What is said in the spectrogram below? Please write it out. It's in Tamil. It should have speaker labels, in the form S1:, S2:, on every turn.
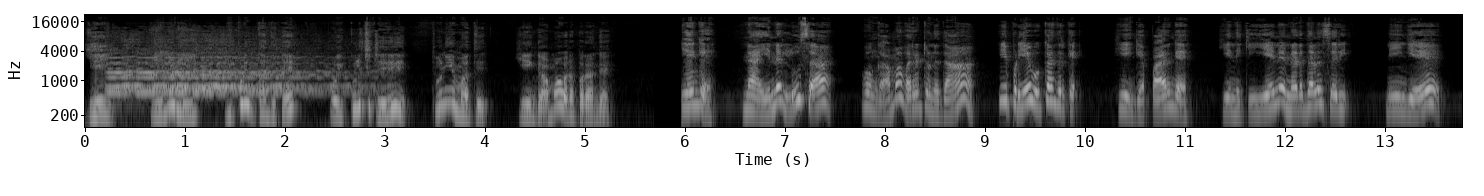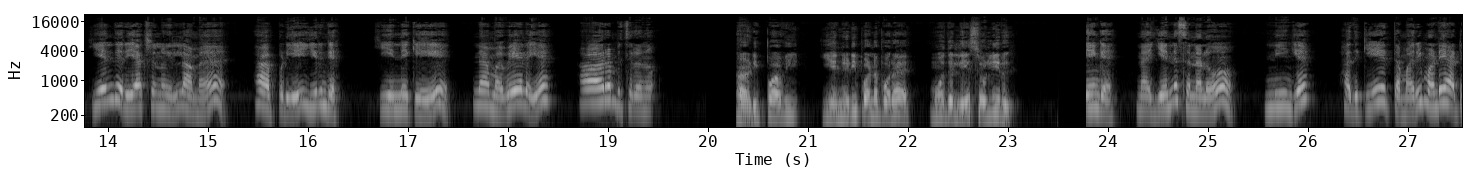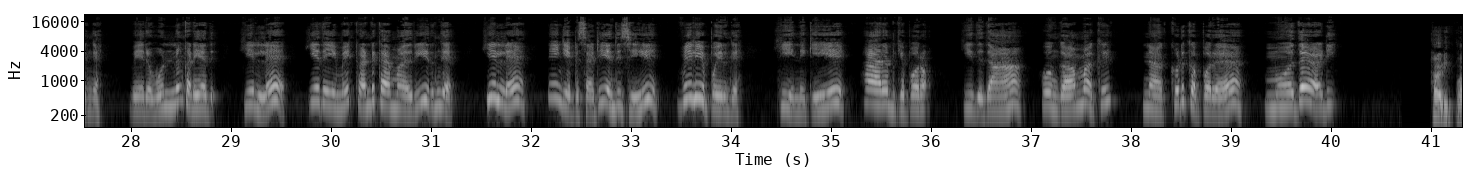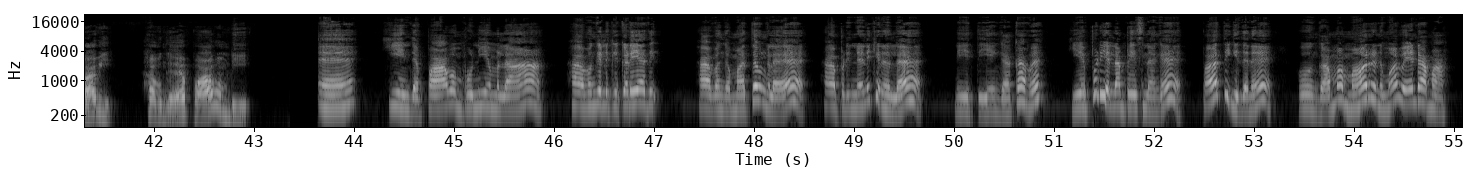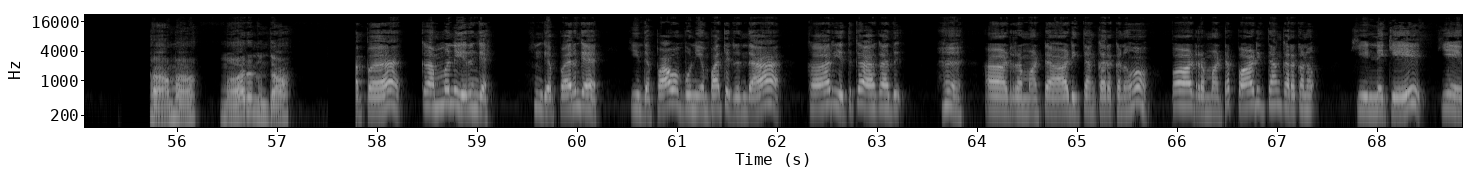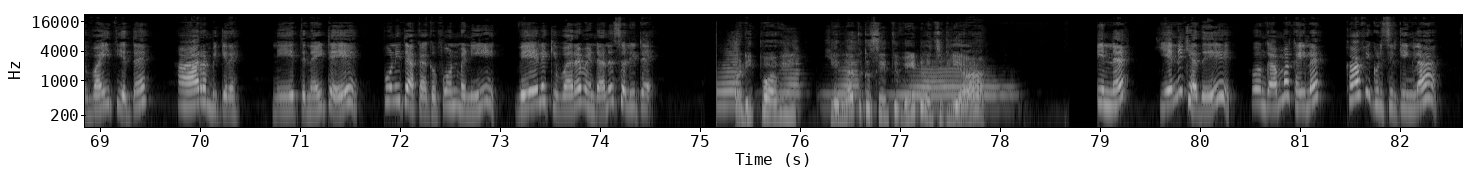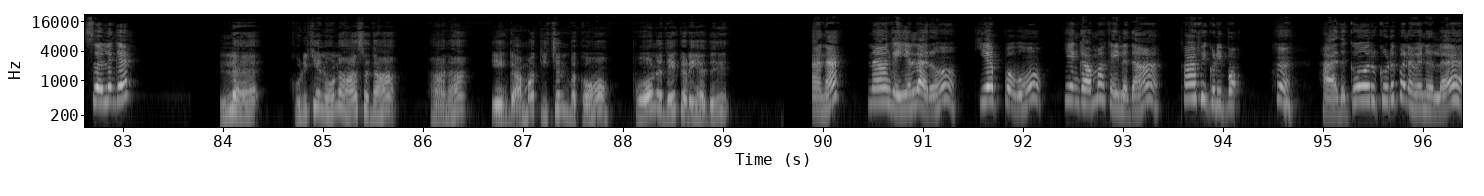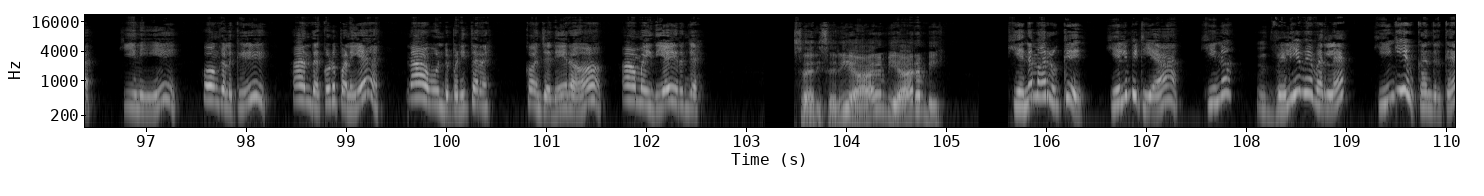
S1: ஏய் என்னடி இப்படி உட்காந்துட்ட போய் குளிச்சுட்டு துணிய மாத்து. எங்க அம்மா வர போறாங்க.
S2: ஏங்க நான் என்ன லூசா? உங்க அம்மா வரட்டும்னு தான் இப்படியே உட்கார்ந்திருக்கேன். இங்க பாருங்க இன்னைக்கு என்ன நடந்தாலும் சரி. நீங்க எந்த ரியாக்ஷனும் இல்லாம அப்படியே இருங்க. இன்னைக்கு நம்ம வேலைய ஆரம்பிச்சிடணும்.
S1: அடிப்பாவி என்னடி பண்ண போற? முதல்ல சொல்லிரு.
S2: ஏங்க நான் என்ன சொன்னாலும் நீங்க அதுக்கு ஏத்த மாதிரி மண்டையாட்டுங்க. வேற ஒண்ணும் கிடையாது. இல்ல எதையுமே கண்டுக்காம மாதிரி இருங்க. இல்ல நீங்க இப்ப சாட்டி எந்திரிச்சு வெளியே போயிருங்க. இன்னைக்கு ஆரம்பிக்க போறோம். இதுதான் உங்க அம்மாக்கு நான் கொடுக்க போற முத அடி.
S1: அடிப்பாவி அவங்க பாவம்டி
S2: ஆ, இந்த பாவம் புண்ணியமெல்லாம் அவங்களுக்கு கிடையாது. அவங்க மத்தவங்கள அப்படி நினைக்கணும்ல. நேத்து எங்க அக்காவை எப்படி எல்லாம் பேசினாங்க? பாத்தீங்க தானே உங்க அம்மா மாறணுமா வேண்டாமா?
S1: ஆமா மாறணும் தான்
S2: அப்ப கம்முன்னு இருங்க. இங்க பாருங்க இந்த பாவம் புண்ணியம் பார்த்துட்டு இருந்தா காரியத்துக்கு ஆகாது. ஹம், ஆடுற மாட்டை ஆடித்தான் கறக்கணும் பாடுற மாட்டை பாடித்தான் கறக்கணும். இன்னைக்கு என் வைத்தியத்தை ஆரம்பிக்கிறேன். நேத்து நைட்டே புனிதாக்காக்கு ஃபோன் பண்ணி வேலைக்கு வர வேண்டாம்னு சொல்லிட்டேன்.
S1: அடிப்பாவி எல்லாத்துக்கும் சேர்த்து வீட்டு வச்சிட்டியா?
S2: என்ன? என்னைக்கு அது? உங்க அம்மா கையில காஃபி குடிச்சிருக்கீங்களா? சொல்லுங்க.
S1: இல்ல குடிக்கணும்னு ஆசைதான். ஆனா எங்க அம்மா கிச்சன் பக்கம் போனதே கிடையாது.
S2: ஆனா நாங்க எல்லாரும் எப்பவும் எங்க அம்மா கையில தான் காஃபி குடிப்போம். ஹம், அதுக்கு ஒரு குடுப்பனை வேணும்ல. இனி உங்களுக்கு அந்த குடுப்பனைய நான் உண்டு பண்ணி தரேன். கொஞ்ச நேரம் அமைதியா இருங்க.
S1: சரி சரி ஆரம்பி ஆரம்பி.
S2: என்னமா இருக்கு எழுப்பிட்டியா? இன்னும் வெளியவே வரல. இங்கேயே உட்கார்ந்துருக்க.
